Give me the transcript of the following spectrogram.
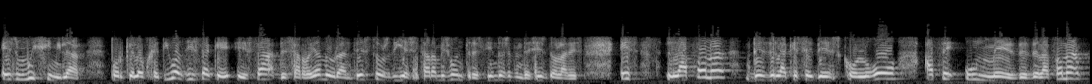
es muy similar, porque el objetivo alcista que está desarrollando durante estos días está ahora mismo en 376 dólares. Es la zona desde la que se descolgó hace un mes, desde la zona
